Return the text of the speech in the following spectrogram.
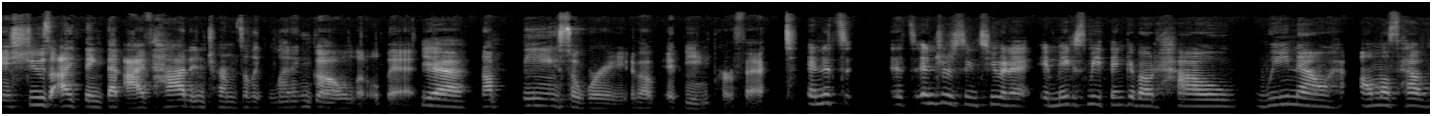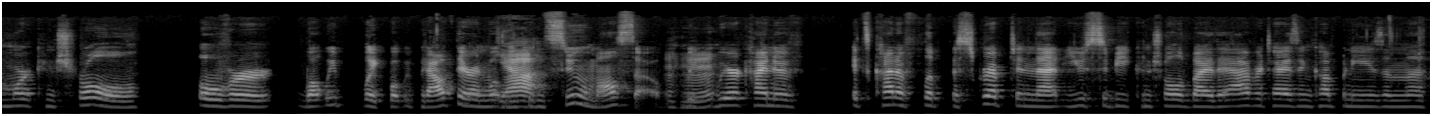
issues i think that i've had in terms of like letting go a little bit yeah not being so worried about it being perfect and it's it's interesting too and it, it makes me think about how we now almost have more control over what we like what we put out there and what Yeah. we consume also Mhm. like we're kind of it's kind of flipped the script in that used to be controlled by the advertising companies and the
